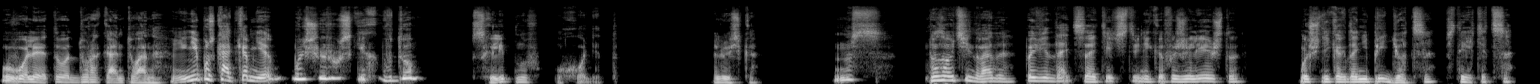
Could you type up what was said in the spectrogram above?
Уволи этого дурака Антуана. И не пускать ко мне больше русских в дом. Схлипнув, уходит. Люська. ну была очень рада повидать соотечественников и жалею, что больше никогда не придется встретиться.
